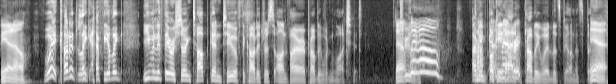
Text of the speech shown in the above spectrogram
you know. Wait, cottage. Like I feel like even if they were showing Top Gun 2, if the cottage was on fire, I probably wouldn't watch it. No, Truly. well, I mean, Gun okay, that I Maverick. probably would. Let's be honest. But yeah.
